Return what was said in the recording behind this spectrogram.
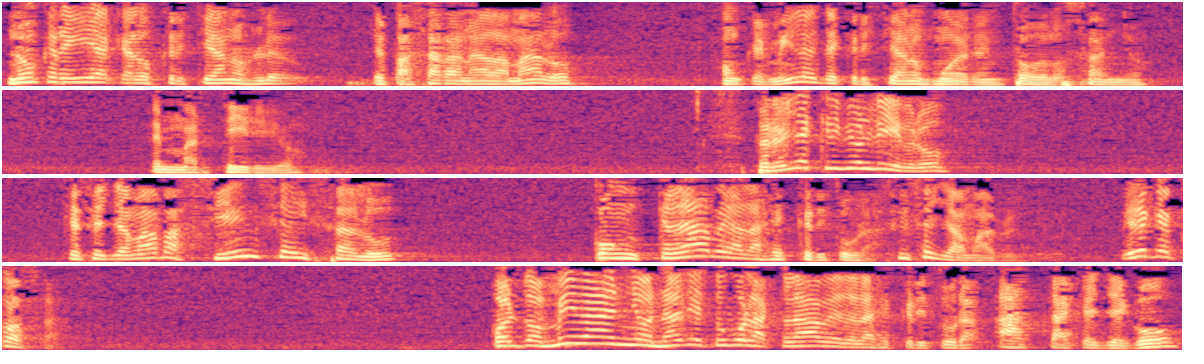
No creía que a los cristianos le, pasara nada malo, aunque miles de cristianos mueren todos los años en martirio. Pero ella escribió un libro que se llamaba Ciencia y Salud con clave a las escrituras. Así se llama el libro. Mire qué cosa. Por dos mil años nadie tuvo la clave de las escrituras hasta que llegó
